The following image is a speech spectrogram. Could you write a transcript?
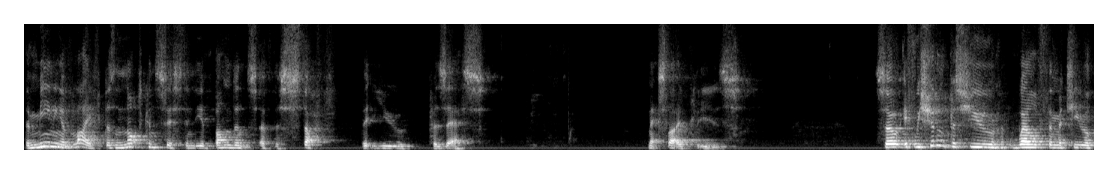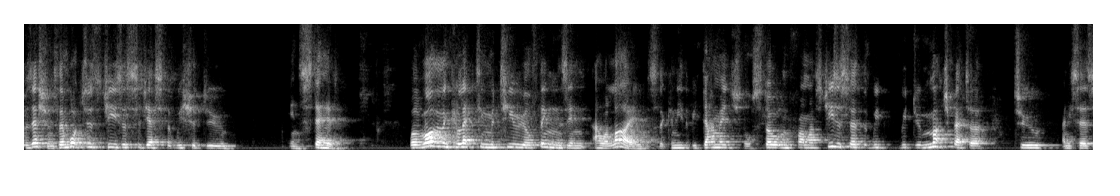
the meaning of life does not consist in the abundance of the stuff that you possess. Next slide, please. So, if we shouldn't pursue wealth and material possessions, then what does Jesus suggest that we should do instead? Well, rather than collecting material things in our lives that can either be damaged or stolen from us, Jesus said that we, we do much better to, and he says,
